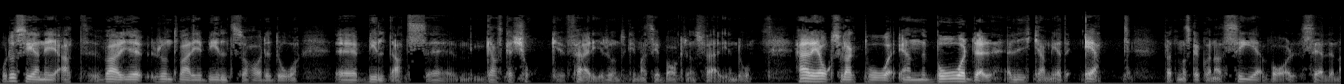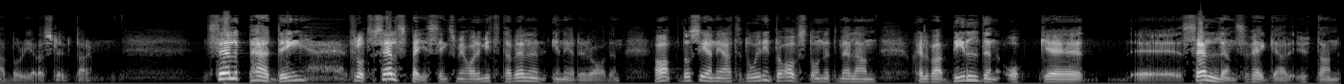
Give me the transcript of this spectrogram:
Och då ser ni att varje, runt varje bild så har det då eh, bildats eh, ganska tjock färg runt omkring. Man ser bakgrundsfärgen då. Här har jag också lagt på en border lika med 1 för att man ska kunna se var cellerna börjar och slutar. Cell padding, förlåt, cell spacing som jag har i mitttabellen i nedre raden. Ja, då ser ni att då är det inte avståndet mellan själva bilden och eh, eh cellens väggar utan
